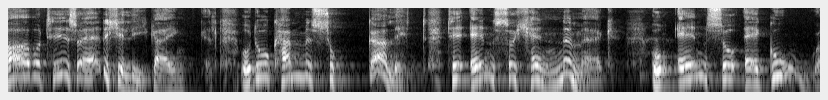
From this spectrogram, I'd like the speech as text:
Av og til så er det ikke like enkelt enkelt. Og da kan vi sukke litt til en som kjenner meg, og en som er god,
